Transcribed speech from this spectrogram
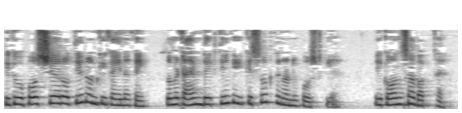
کیونکہ وہ پوسٹ شیئر ہوتی ہے نا ان کی کہیں نہ کہیں۔ تو میں ٹائم دیکھتی ہوں کہ یہ کس وقت انہوں نے پوسٹ کیا ہے۔ یہ کون سا وقت ہے؟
